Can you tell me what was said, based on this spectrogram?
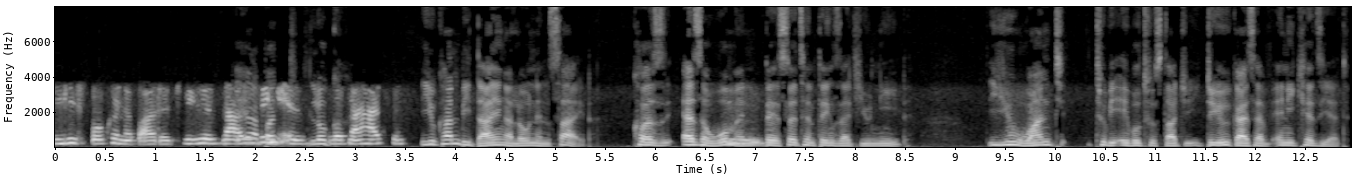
really spoken about it because now Yeah, the thing is, look- with my husband, You can't be dying alone inside. Because as a woman, mm. there are certain things that you need. You want to be able to start. Do you guys have any kids yet?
